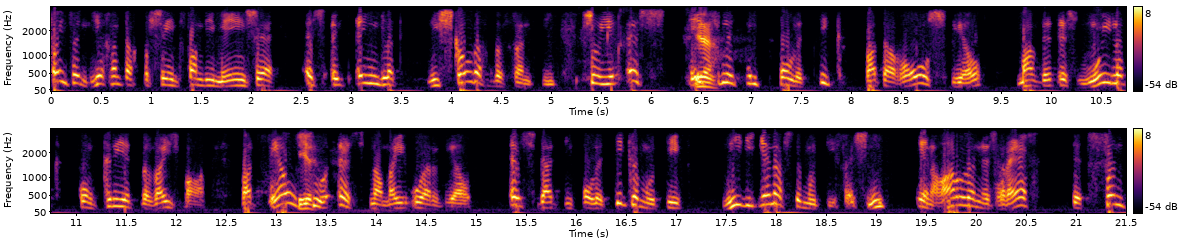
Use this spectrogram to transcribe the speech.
95% van die mense is uiteindelik nie skuldig bevind nie. So hier is Ja. definitief politiek wat 'n rol speel, maar dit is moeilik konkreet bewysbaar. Wat wel Ja. so is na my oordeel, is dat die politieke motief nie die enigste motief is nie en Harlan is reg, dit vind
